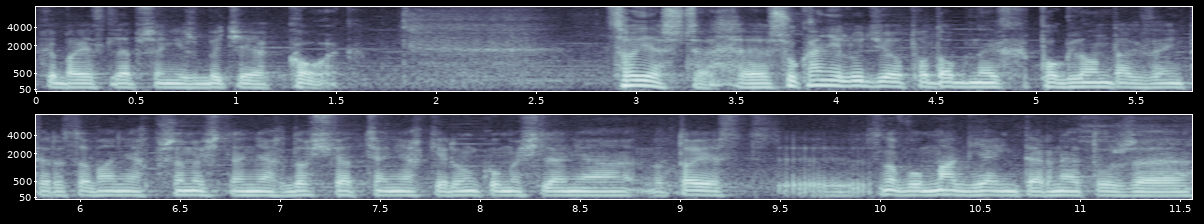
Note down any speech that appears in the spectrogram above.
chyba jest lepsze niż bycie jak kołek. Co jeszcze? E, Szukanie ludzi o podobnych poglądach, zainteresowaniach, przemyśleniach, doświadczeniach, kierunku myślenia. No to jest y, znowu magia internetu, że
